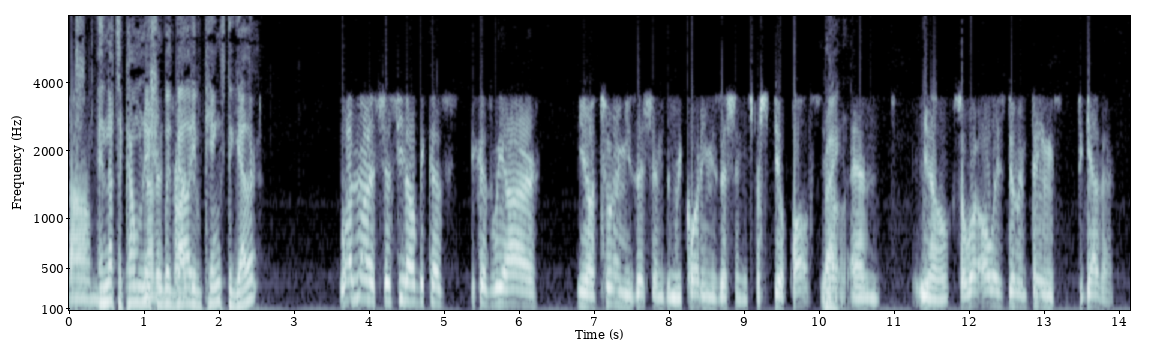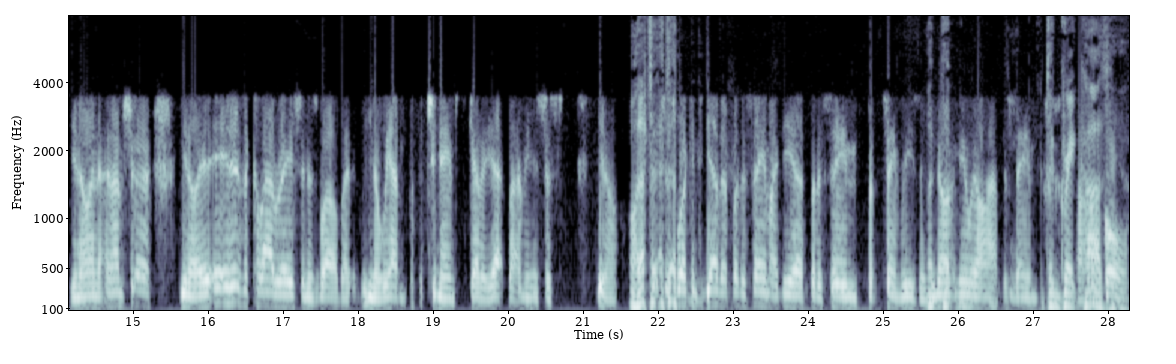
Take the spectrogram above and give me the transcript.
Um, and that's a combination with Valley of Kings together. Well, no, it's just you know because because we are you know touring musicians and recording musicians for Steel Pulse, you Right. know, and you know so we're always doing things together, you know, and, and I'm sure you know it, it is a collaboration as well, but you know we haven't put the two names together yet, but I mean it's just you know Oh, that's a, it's that's just a working together for the same idea for the same for the same reason, you know what I mean? We all have the same It's a great uh, cause. goal.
